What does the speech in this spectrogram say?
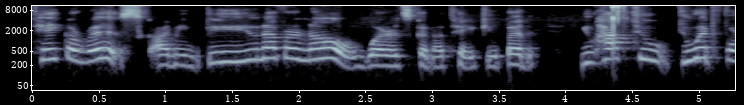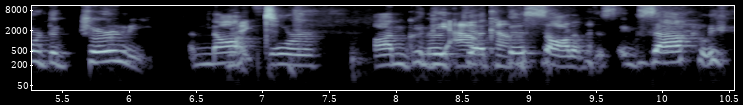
take a risk. I mean, do you never know where it's going to take you, but you have to do it for the journey and not right. for I'm going to get this out of this. Exactly.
